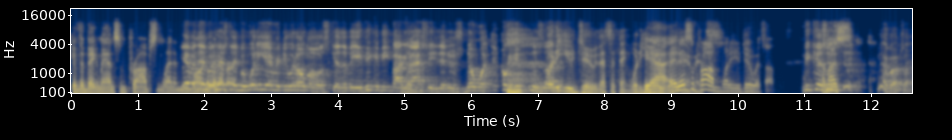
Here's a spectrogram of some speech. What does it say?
give the big man some props and let him move Yeah, but then to but, here's the thing, but what do you ever do with Omos? Because I mean, if he could beat Bobby What- Lashley, then there's no one. Okay, listen, What do you do? That's the thing. What do you Yeah, do? with it is him? a problem. It's- What do you do with them? Because Unless- yeah, go ahead. I'm sorry.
